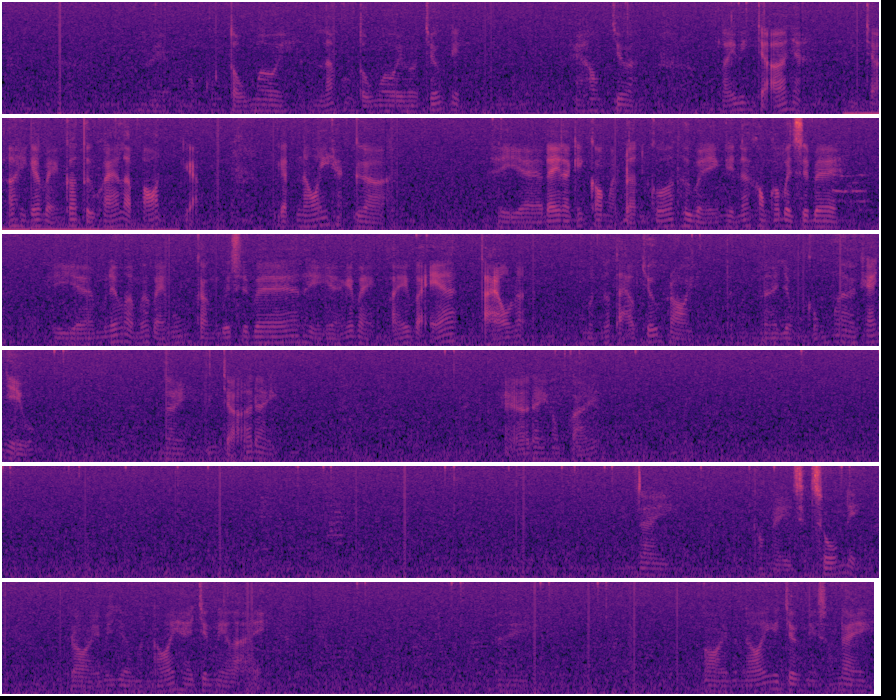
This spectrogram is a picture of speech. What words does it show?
Rồi một con tụ 10 mình lắp con tụ 10 vào trước đi. À không chưa. Lấy biến trở nha. Biến trở thì các bạn có từ khóa là post gạch gạch nối HG thì à, đây là cái con mặc định của thư viện thì nó không có PCB thì à, nếu mà các bạn muốn cần PCB thì à, các bạn phải vẽ tạo nó. Mình có tạo trước rồi. Thì mình à, dùng cũng à, khá nhiều đây đứng chở ở đây. À, ở đây không phải. Đây con này xin xuống đi. Rồi bây giờ mình nói hai chân này lại. Đây. Rồi mình nói cái chân này xuống đây.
